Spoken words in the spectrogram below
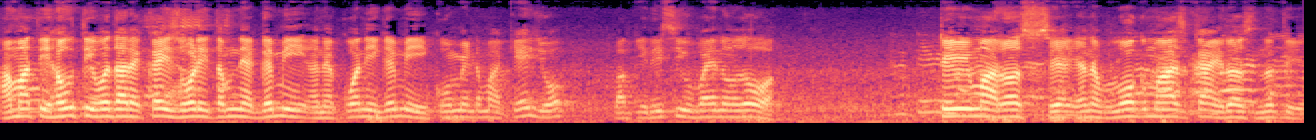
આમાંથી સૌથી વધારે કઈ જોડી તમને ગમી અને કોની ગમી કોમેન્ટમાં કહેજો. બાકી રિશિવભાઈ નો જો ટીવીમાં રસ છે, એને વ્લોગમાં જ કાંઈ રસ નથી.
